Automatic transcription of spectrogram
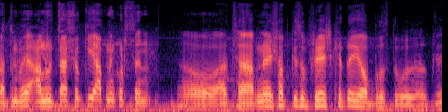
রাতুল ভাই আলুর চাষও কি আপনি করছেন? ও আচ্ছা আপনি সবকিছু ফ্রেশ খেতেই অভ্যস্ত বোঝা যাচ্ছে।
